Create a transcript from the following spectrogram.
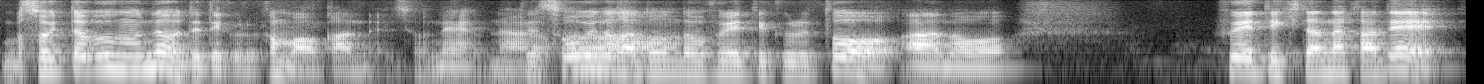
まあそういった部分でも出てくるかもわかんないですよね。なるほどで、そういうのがどんどん増えてくると、あの、増えてきた中で、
